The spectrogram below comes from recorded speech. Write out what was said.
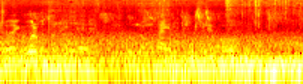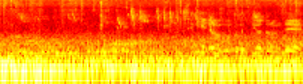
저도 6월부터는 이제 농사일을 좀 줄이고 생계전선으로 뛰어드는데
